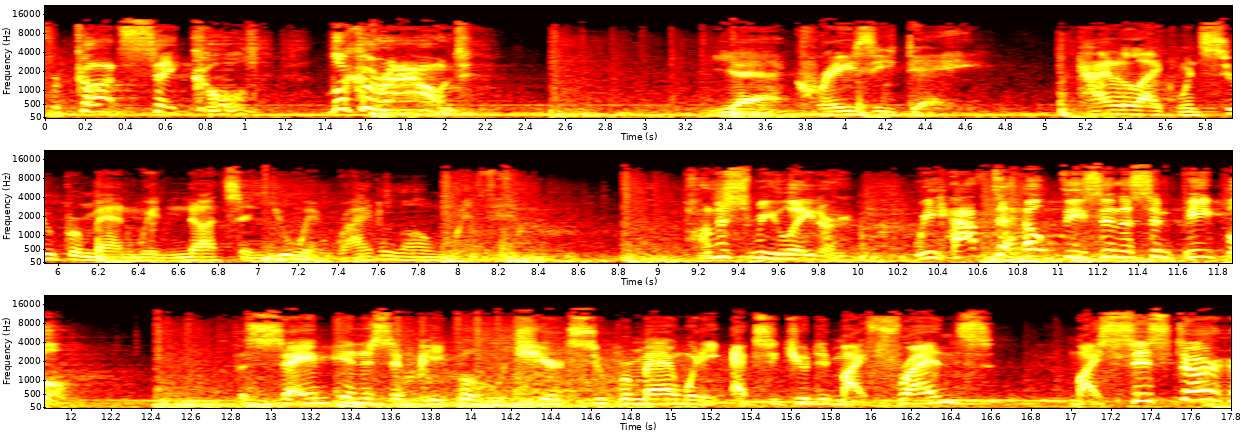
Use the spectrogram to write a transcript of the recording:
For God's sake, Cold, look around! Yeah, crazy day. Kinda like when Superman went nuts and you went right along with him. Punish me later. We have to help these innocent people. The same innocent people who cheered Superman when he executed my friends? My sister?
